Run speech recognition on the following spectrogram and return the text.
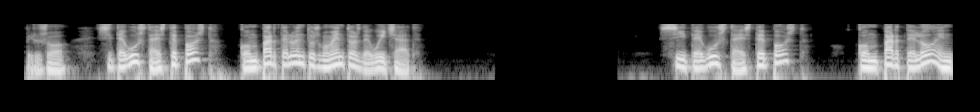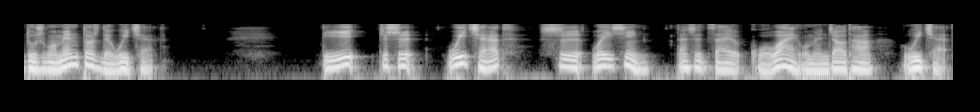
比如说，si te gusta este post, compártelo en tus momentos de WeChat. Si te gusta este post, compártelo en tus momentos de WeChat. 第一就是 WeChat 是微信，但是在国外我们叫它 WeChat。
